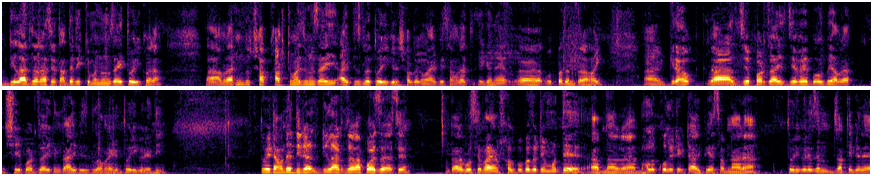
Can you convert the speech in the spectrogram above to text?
ডিলার যারা আছে, তাদের রিকমেন্ড অনুযায়ী তৈরি করা। আমরা কিন্তু সব কাস্টমাইজ অনুযায়ী আইপিএসগুলো তৈরি করি। সব রকম আইপিএস আমরা এখানে উৎপাদন করা হয়। আর গ্রাহকরা যে পর্যায়ে যেভাবে বলবে, আমরা সেই পর্যায়ে কিন্তু আইপিএসগুলো আমরা কিন্তু তৈরি করে দিই। তো এটা আমাদের ডিলার ডিলার যারা পর্যায়ে আছে তারা বলছে, ভাই, আমি স্বল্প বাজেটের মধ্যে আপনার ভালো কোয়ালিটি একটা আইপিএস আপনার তৈরি করেছেন, যাতে করে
